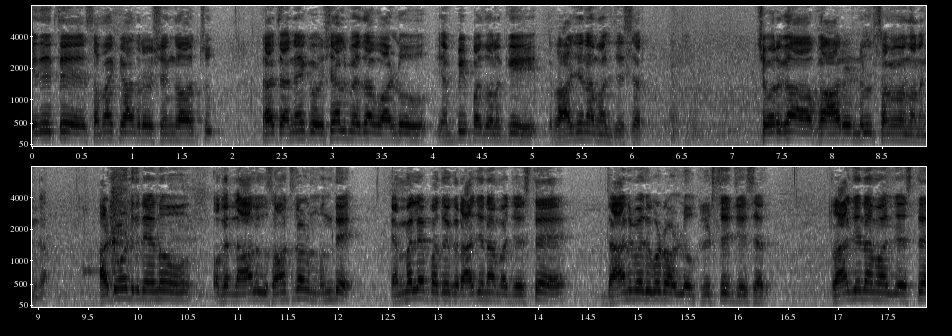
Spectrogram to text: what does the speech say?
ఏదైతే సమైక్యాంధ్ర విషయం కావచ్చు లేకపోతే అనేక విషయాల మీద వాళ్ళు ఎంపీ పదవులకి రాజీనామాలు చేశారు. చివరిగా ఒక ఆరు నెలలు నెలల సమయం ఉందనంగా అటువంటిది నేను ఒక నాలుగు సంవత్సరాల ముందే ఎమ్మెల్యే పదవికి రాజీనామా చేస్తే దాని మీద కూడా వాళ్ళు క్రిటిసైజ్ చేశారు. రాజీనామాలు చేస్తే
